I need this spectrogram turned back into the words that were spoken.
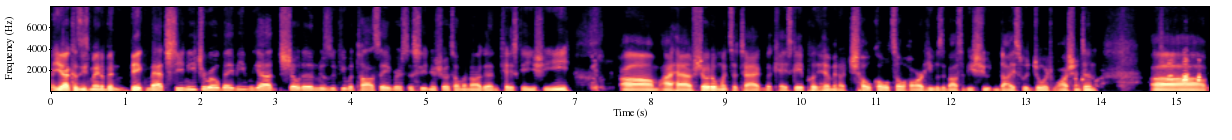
Yeah, because he's main event big match Shinichiro, baby. We got Shota and Mizuki Watase versus Shinichiro Tominaga and Keisuke Ishii. Um, I have Shota went to tag, but Keisuke put him in a chokehold so hard he was about to be shooting dice with George Washington. Um,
